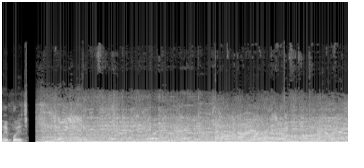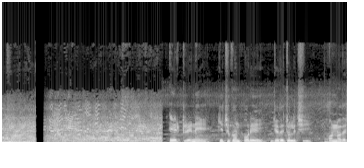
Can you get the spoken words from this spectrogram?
হয়ে পড়েছে। এই ট্রেনে কিছুক্ষণ পরে যেতে চলেছি অন্য দেশে।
